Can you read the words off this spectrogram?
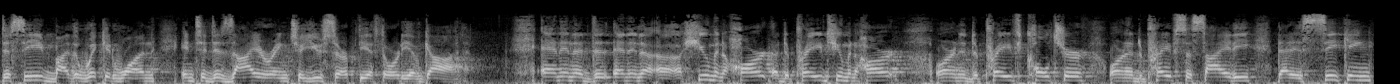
deceived by the wicked one into desiring to usurp the authority of God and in, a, and in a, a, human heart, a depraved human heart, or in a depraved culture, or in a depraved society that is seeking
